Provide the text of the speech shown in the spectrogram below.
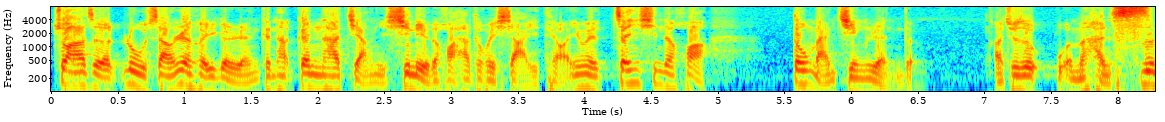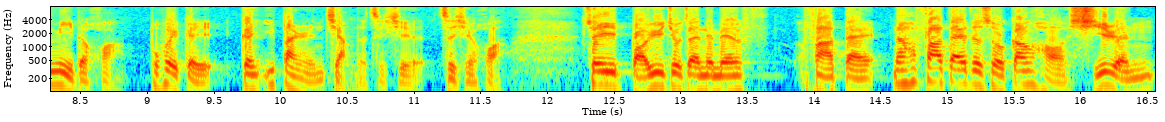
抓着路上任何一个人跟他跟他讲你心里的话，他都会吓一跳，因为真心的话都蛮惊人的啊，就是我们很私密的话，不会给跟一般人讲的这些这些话。所以宝玉就在那边发呆。那他发呆的时候，刚好袭人，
